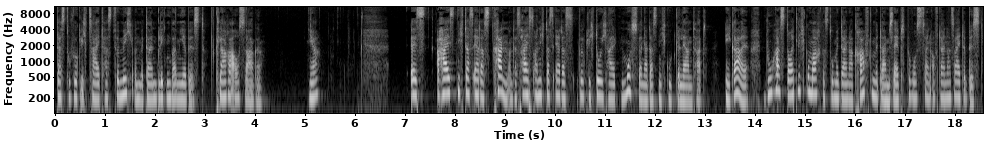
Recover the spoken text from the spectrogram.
dass du wirklich Zeit hast für mich und mit deinen Blicken bei mir bist. Klare Aussage. Ja? es heißt nicht, dass er das kann und das heißt auch nicht, dass er das wirklich durchhalten muss, wenn er das nicht gut gelernt hat. Egal. Du hast deutlich gemacht, dass du mit deiner Kraft und mit deinem Selbstbewusstsein auf deiner Seite bist.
